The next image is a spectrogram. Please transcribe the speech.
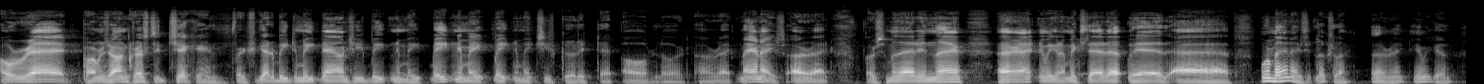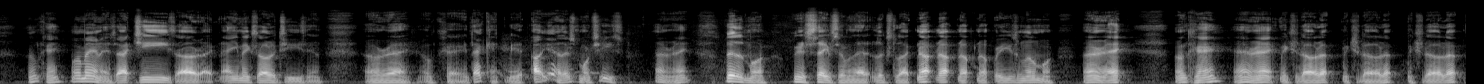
All right, Parmesan crusted chicken. First, you got to beat the meat down. She's beating the meat, beating the meat, beating the meat. She's good at that. Oh, Lord. All right. Mayonnaise. All right. Throw some of that in there. All right. Then we're going to mix that up with uh, more mayonnaise, it looks like. All right. Here we go. Okay. More mayonnaise. All right. Cheese. All right. Now you mix all the cheese in. All right. Okay. That can't be it. Oh, yeah. There's more cheese. All right. A little more. We're going to save some of that, it looks like. Nope, nope, nope, nope. We're using a little more. All right. Okay. All right. Mix it all up. Mix it all up. Mix it all up.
